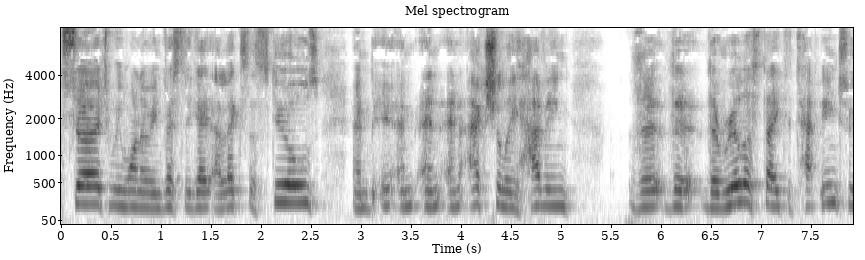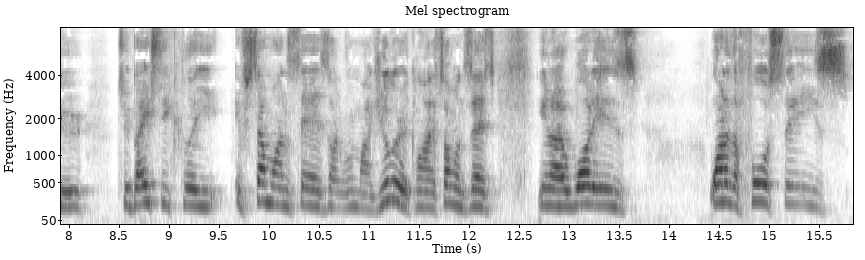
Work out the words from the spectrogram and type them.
search. We want to investigate Alexa skills and and and, and actually having the, the the real estate to tap into to basically if someone says like with my jewelry client, if someone says, you know, what is what are the four C's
